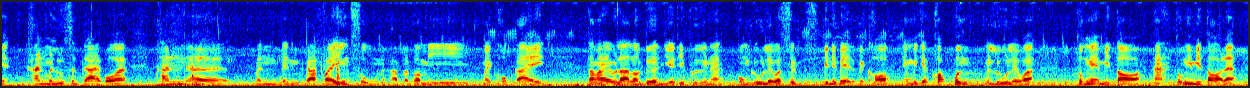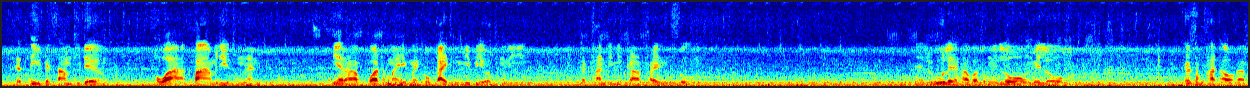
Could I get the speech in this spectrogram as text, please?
เนี่ยคันมันรู้สึกได้ เพราะว่าคันเอ่อมันเป็นกราฟไฟอย่างสูงนะครับแล้วก็มีไมโครไกด์ทำให้เวลาเราเดินเหยื่อที่พื้นน่ะผมรู้เลยว่าสปินเนอร์เบดไปเคาะยังไม่แค่เคาะปึ้งมันรู้เลยว่า ตรงเนี้ยมีต่ออะตรงนี้มีต่อแล้วจะตีไปซ้ำที่เดิม เพราะว่าปลามันอยู่ตรงนั้น เนี่ยนะครับว่าทำไมไมโครไกด์ถึงมีประโยชน์ตรงนี้กับคันที่มีกราฟไฟต์สูงเนี่ยรู้เลยครับว่าตรงนี้โล่งไม่โล่งแค่สัมผัสเอาครับ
